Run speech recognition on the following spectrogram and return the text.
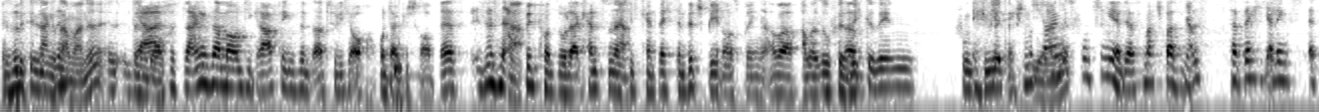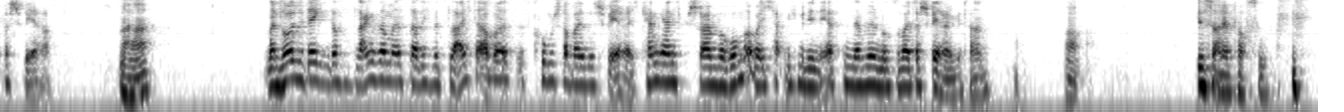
Es ist ein bisschen sind- langsamer, ne? Äh, dann ja, doch. es ist langsamer und die Grafiken sind natürlich auch runtergeschraubt. ne? Es, es ist eine Ja. 8-Bit-Konsole, da kannst du natürlich kein 16-Bit-Spiel rausbringen, aber Aber so für Ähm, sich gesehen funktioniert ich das Spiel. muss sagen, ne? es funktioniert, ja, es macht Spaß. Ja. Es ist tatsächlich allerdings etwas schwerer. Aha. Man sollte denken, dass es langsamer ist, dadurch wird es leichter, aber es ist komischerweise schwerer. Ich kann gar nicht beschreiben, warum, aber ich habe mich mit den ersten Leveln und so weiter schwerer getan. Ah. Ist einfach so.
